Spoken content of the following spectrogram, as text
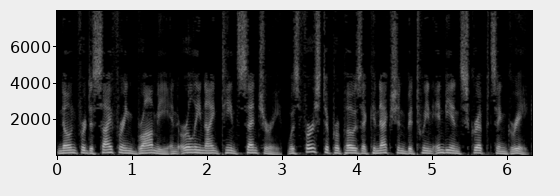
known for deciphering Brahmi in early 19th century, was first to propose a connection between Indian scripts and Greek.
